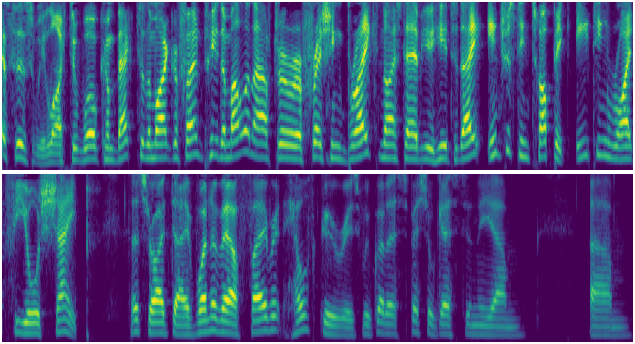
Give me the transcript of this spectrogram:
Yes, as we like to welcome back to the microphone, Peter Mullen after a refreshing break. Nice to have you here today. Interesting topic, eating right for your shape. That's right, Dave. One of our favourite health gurus. We've got a special guest in the um, um,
